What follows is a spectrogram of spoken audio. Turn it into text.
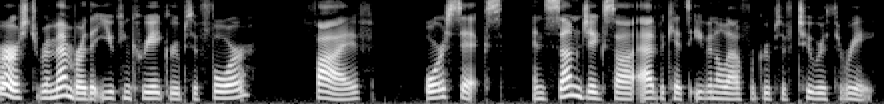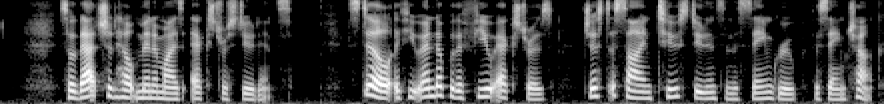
First, remember that you can create groups of four, five, or six, and some Jigsaw advocates even allow for groups of two or three. So that should help minimize extra students. Still, if you end up with a few extras, just assign two students in the same group the same chunk.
